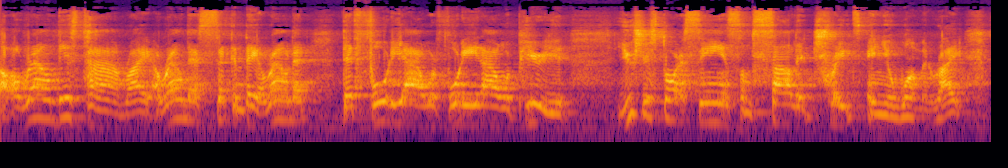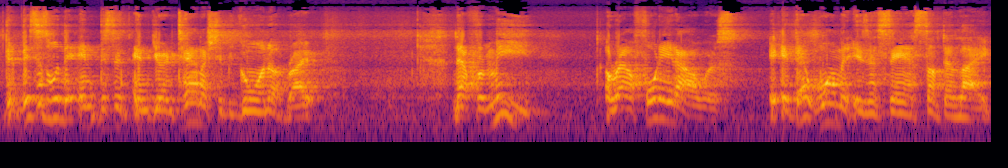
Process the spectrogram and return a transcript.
around this time, right, around that second day, around that that 40 hour, 48 hour period, you should start seeing some solid traits in your woman, right? This is when the and this is, and your antenna should be going up, right? Now, for me, around 48 hours, if that woman isn't saying something like,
